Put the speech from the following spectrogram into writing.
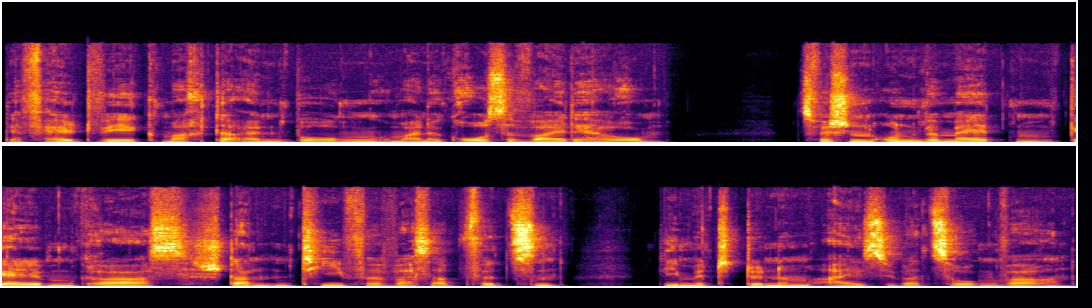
Der Feldweg machte einen Bogen um eine große Weide herum. Zwischen ungemähtem gelbem Gras standen tiefe Wasserpfützen, die mit dünnem Eis überzogen waren.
